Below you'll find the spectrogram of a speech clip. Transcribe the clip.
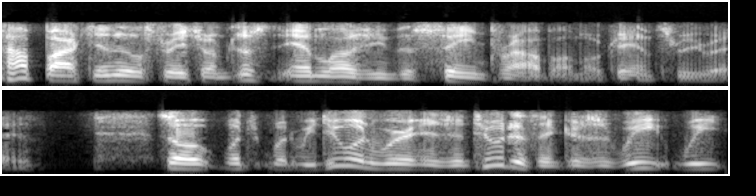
top box in illustration. I'm just analyzing the same problem, okay, in three ways. So what what we do when we're as intuitive thinkers is we we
